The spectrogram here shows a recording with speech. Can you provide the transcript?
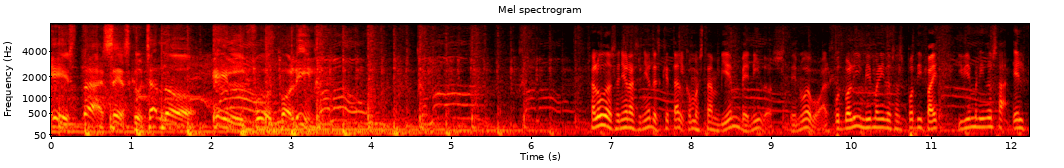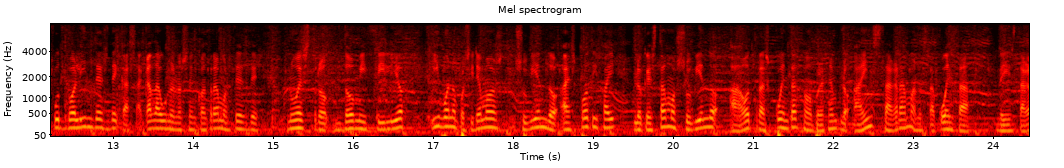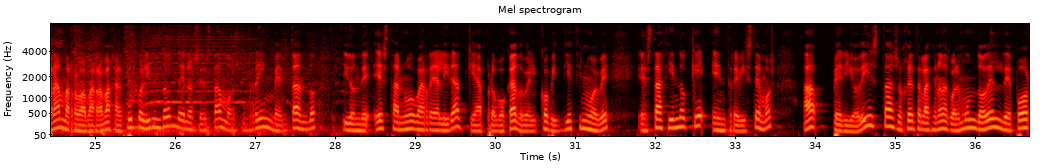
Estás escuchando el futbolín. Saludos señoras y señores, ¿qué tal? ¿Cómo están? Bienvenidos de nuevo al Futbolín, bienvenidos a Spotify y bienvenidos a El Futbolín desde casa. Cada uno nos encontramos desde nuestro domicilio y bueno, pues iremos subiendo a Spotify lo que estamos subiendo a otras cuentas, como por ejemplo a Instagram, a nuestra cuenta de Instagram, arroba barra baja el futbolín, donde nos estamos reinventando y donde esta nueva realidad que ha provocado el COVID-19 está haciendo que entrevistemos a periodistas o gente relacionada con el mundo del deporte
